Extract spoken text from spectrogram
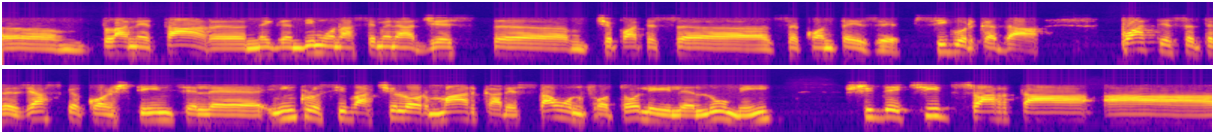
uh, planetară ne gândim un asemenea gest uh, ce poate să, să conteze. Sigur că da, poate să trezească conștiințele inclusiv a celor mari care stau în fotoliile lumii și decid soarta a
